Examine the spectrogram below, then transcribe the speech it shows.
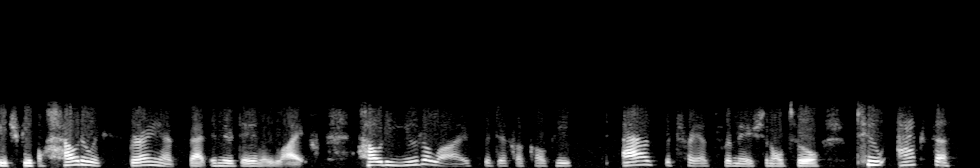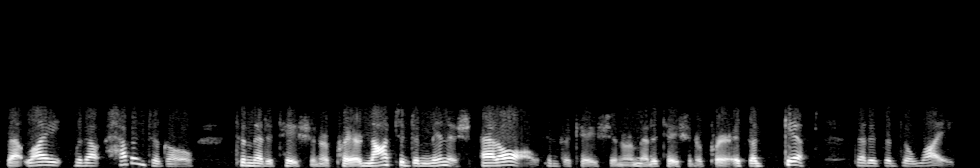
teach people how to experience that in their daily life, how to utilize the difficulty as the transformational tool to access that light without having to go to meditation or prayer, not to diminish at all invocation or meditation or prayer. It's a gift that is a delight.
